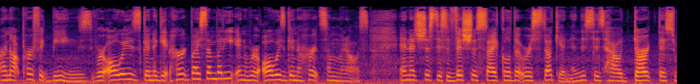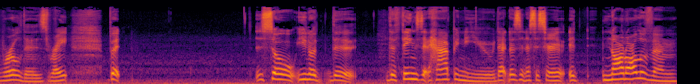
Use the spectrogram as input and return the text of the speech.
are not perfect beings. We're always going to get hurt by somebody and we're always going to hurt someone else. And it's just this vicious cycle that we're stuck in. And this is how dark this world is, right? But so, you know, the the things that happen to you, that doesn't necessarily it not all of them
